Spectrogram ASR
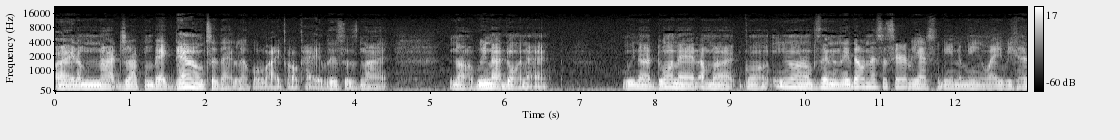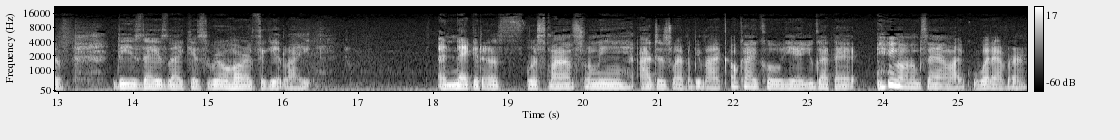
all right, I'm not dropping back down to that level. Like, okay, this is not, no, we're not doing that. We're not doing that. I'm not going, you know what I'm saying? And it don't necessarily has to be in a mean way because these days, like, it's real hard to get, like, a negative response from me. I just rather be like, okay, cool, yeah, you got that. You know what I'm saying? Like, whatever.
